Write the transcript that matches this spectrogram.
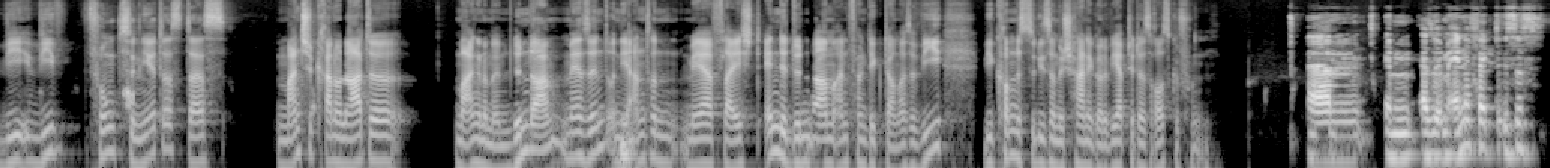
Wie, wie funktioniert das, dass manche Granulate mal angenommen im Dünndarm mehr sind und die mhm. anderen mehr vielleicht Ende Dünndarm, Anfang Dickdarm? Also wie, wie kommt es zu dieser Mechanik oder wie habt ihr das rausgefunden? Ähm, im, also im Endeffekt ist es,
